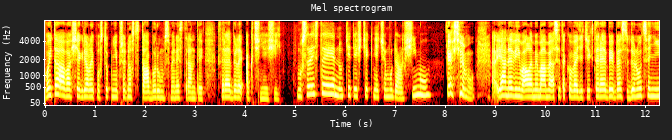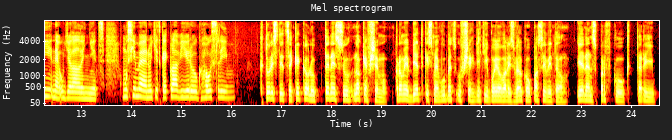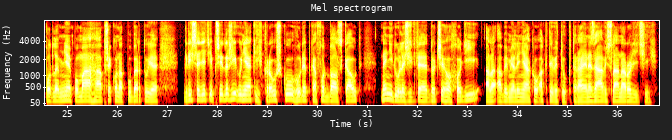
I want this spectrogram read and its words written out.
Vojta a Vašek dali postupně přednost táborům s ministranty, které byly akčnější. Museli jste je nutit ještě k něčemu dalšímu? Ke čemu? Já nevím, ale my máme asi takové děti, které by bez donucení neudělali nic. Musíme je nutit ke klavíru, k houslím. K turistice, ke kolu, k tenisu, no ke všemu. Kromě bětky jsme vůbec u všech dětí bojovali s velkou pasivitou. Jeden z prvků, který podle mě pomáhá překonat pubertu, je, když se děti přidrží u nějakých kroužků, hudebka, fotbal, scout, není důležité, do čeho chodí, ale aby měli nějakou aktivitu, která je nezávislá na rodičích.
